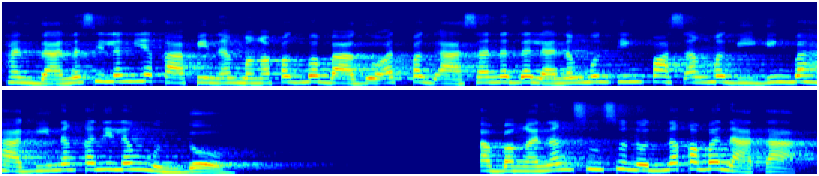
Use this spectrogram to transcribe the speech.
handa na silang yakapin ang mga pagbabago at pag-asa na dala ng munting pas ang magiging bahagi ng kanilang mundo. Abangan ang susunod na kabanata.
